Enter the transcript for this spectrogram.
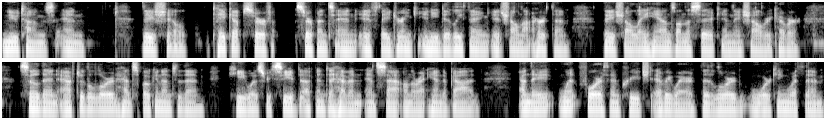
new tongues, and they shall take up serf- serpents, and if they drink any deadly thing, it shall not hurt them. They shall lay hands on the sick, and they shall recover. So then, after the Lord had spoken unto them, he was received up into heaven and sat on the right hand of God. And they went forth and preached everywhere, the Lord working with them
